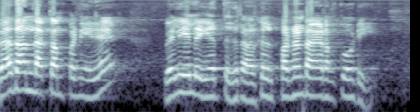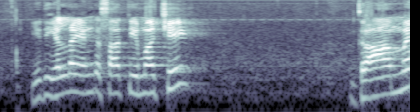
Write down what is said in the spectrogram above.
வேதாந்தா கம்பெனியை வெளியில் ஏற்றுகிறார்கள் பன்னெண்டாயிரம் கோடி. இது எல்லாம் எங்கே சாத்தியமாச்சு? கிராம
